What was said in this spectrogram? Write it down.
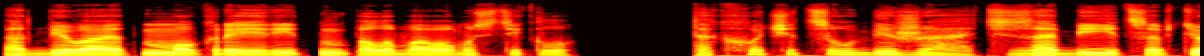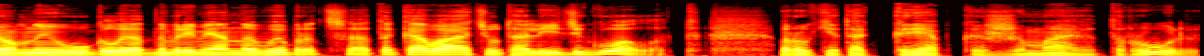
отбивают мокрый ритм по лобовому стеклу. Так хочется убежать, забиться в темный угол и одновременно выбраться, атаковать, утолить голод. Руки так крепко сжимают руль,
